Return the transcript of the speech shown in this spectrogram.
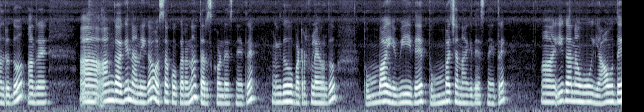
ಅದರದ್ದು, ಆದರೆ ಹಂಗಾಗಿ ನಾನೀಗ ಹೊಸ ಕುಕ್ಕರನ್ನು ತರಿಸ್ಕೊಂಡೆ ಸ್ನೇಹಿತರೆ. ಇದು ಬಟರ್ಫ್ಲೈ ಅವ್ರದ್ದು ತುಂಬ ಹೆವಿ ಇದೆ, ತುಂಬ ಚೆನ್ನಾಗಿದೆ ಸ್ನೇಹಿತರೆ. ಈಗ ನಾವು ಯಾವುದೇ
